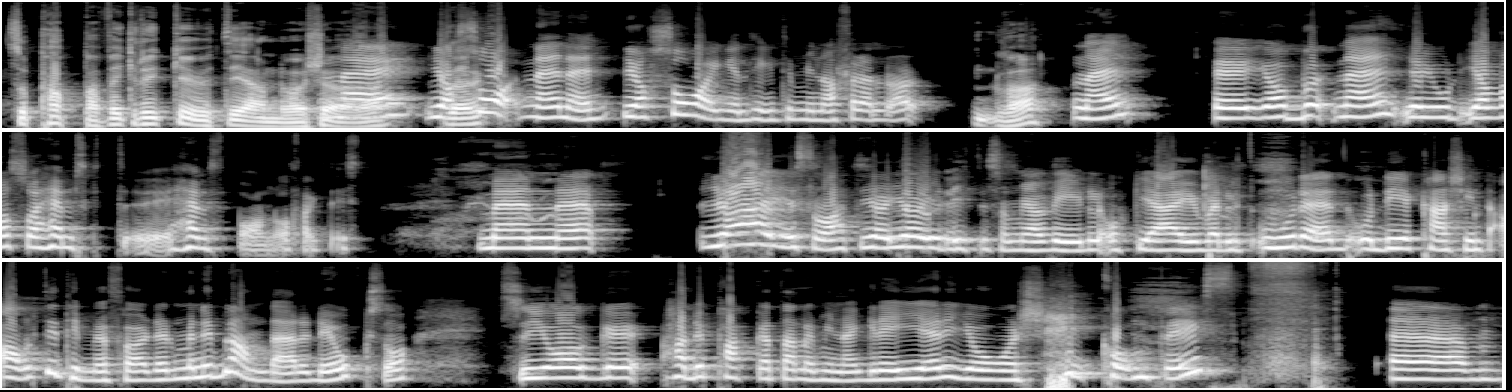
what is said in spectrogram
Så pappa fick rycka ut igen då och köra? nej jag, så, nej, nej, jag sa ingenting till mina föräldrar. Va? Nej, eh, jag, nej jag, gjorde, jag var så hemskt, eh, hemskt barn då faktiskt. Men eh, jag är ju så att jag gör ju lite som jag vill och jag är ju väldigt orädd och det är kanske inte alltid till min fördel men ibland är det det också. Så jag eh, hade packat alla mina grejer, jag och en tjejkompis. Ehm,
